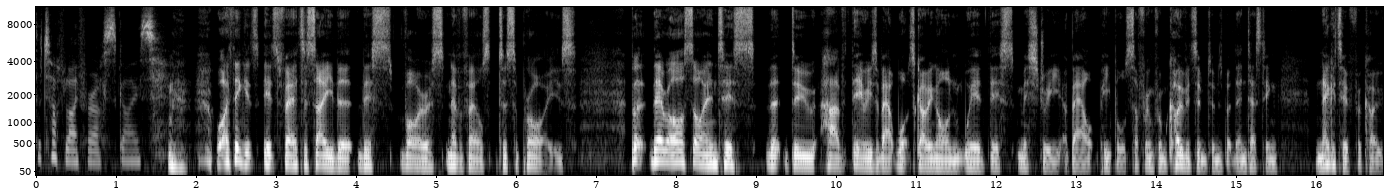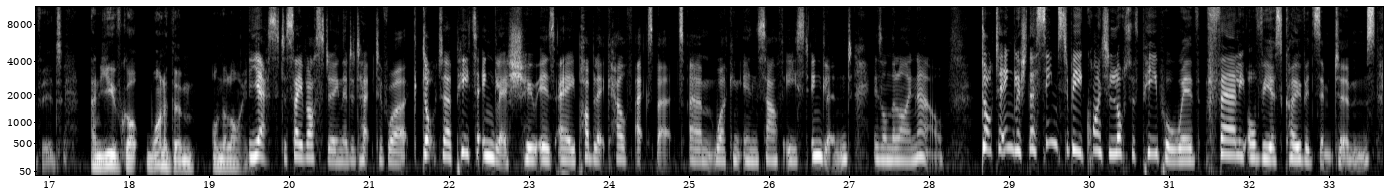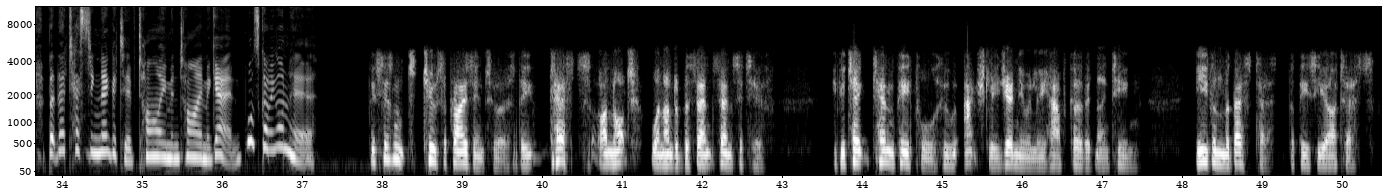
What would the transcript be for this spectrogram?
it's a tough life for us, guys. well, I think it's it's fair to say that this virus never fails to surprise. But there are scientists that do have theories about what's going on with this mystery about people suffering from COVID symptoms but then testing negative for COVID. And you've got one of them on the line. Yes, to save us doing the detective work. Dr. Peter English, who is a public health expert um, working in southeast England, is on the line now. Dr. English, there seems to be quite a lot of people with fairly obvious COVID symptoms, but they're testing negative time and time again. What's going on here? This isn't too surprising to us. The tests are not 100% sensitive. If you take 10 people who actually genuinely have COVID 19, even the best test, the PCR tests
